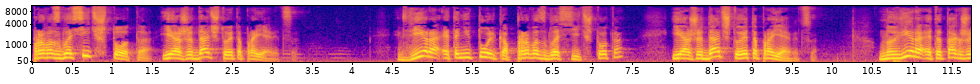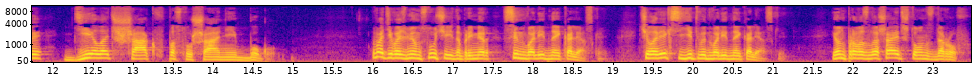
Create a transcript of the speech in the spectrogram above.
провозгласить что-то и ожидать, что это проявится. Вера – это не только провозгласить что-то и ожидать, что это проявится. Но вера – это также делать шаг в послушании Богу. Давайте возьмем случай, например, с инвалидной коляской. Человек сидит в инвалидной коляске, и он провозглашает, что он здоров.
